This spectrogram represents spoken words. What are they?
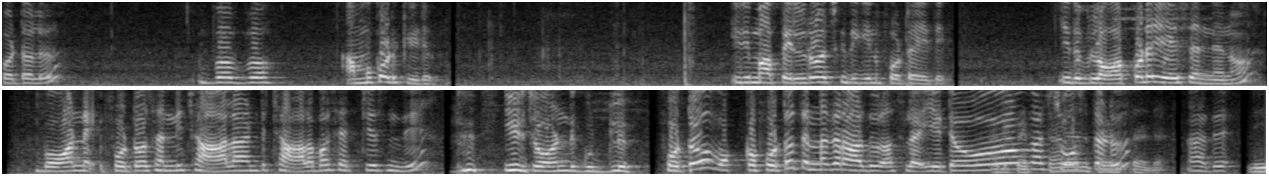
ఫోటోలు. బొబ్బో అమ్మ కొడుకీడు. ఇది మా పెళ్ళి రోజుకి దిగిన ఫోటో ఇది. ఇది బ్లాగ్ కూడా చేశాను నేను. బాగున్నాయి. ఫొటోస్ అన్ని చాలా అంటే చాలా బాగా సెట్ చేసింది. ఇటు చూడండి గుడ్లు. ఫోటో ఒక్క ఫోటో తిన్నగా రాదు. అసలు ఎటో కాస్త చూస్తాడు. అదే. నీ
